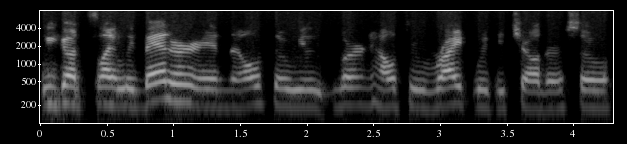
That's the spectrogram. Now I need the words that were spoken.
we got slightly better and also we learned how to write with each other. So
